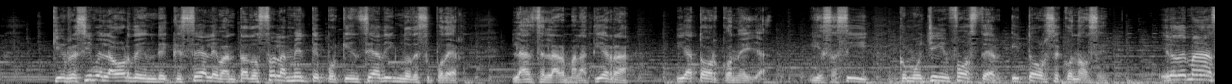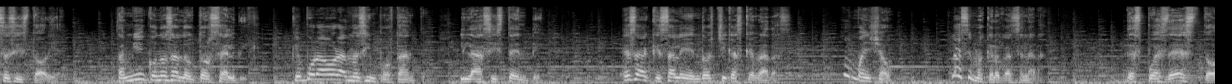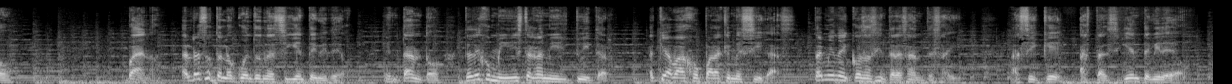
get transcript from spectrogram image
quien recibe la orden de que sea levantado solamente por quien sea digno de su poder. Lanza el arma a la tierra y a Thor con ella. Y es así como Jane Foster y Thor se conocen. Y lo demás es historia. También conoce al Dr. Selvig, que por ahora no es importante, y la asistente, esa que sale en Dos Chicas Quebradas. Un buen show. Lástima que lo cancelaran. Después de esto... Bueno, el resto te lo cuento en el siguiente video. En tanto, te dejo mi Instagram y Twitter aquí abajo para que me sigas. También hay cosas interesantes ahí. Así que hasta el siguiente video.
